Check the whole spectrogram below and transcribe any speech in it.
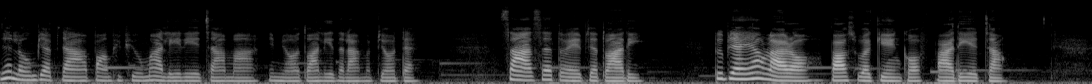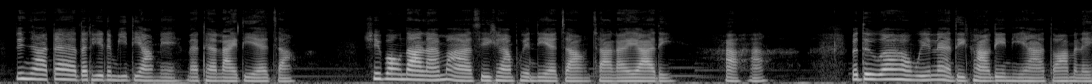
မျက်လုံးပြပြပေါင်ဖြူဖြူမလေးတွေကြားမှာနှမျောသွားလေသလားမပြောတတ်စာဆက်သွယ်ပြတ်သွားသည် သူပြန်ရောက်လာတော့ Volkswagen Golf ပါတီအကြောင်းပညာတတ်တတိသမီးတယောက်နဲ့လက်ထပ်လိုက်တဲ့အကြောင်းရွှေပုံသာလမ်းမှာစီခံဖွင့်တဲ့အကြောင်းကြားလိုက်ရသည်ဟာဟာဘသူကဝေးလံတီခေါင်တီနေရသွားမလဲ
